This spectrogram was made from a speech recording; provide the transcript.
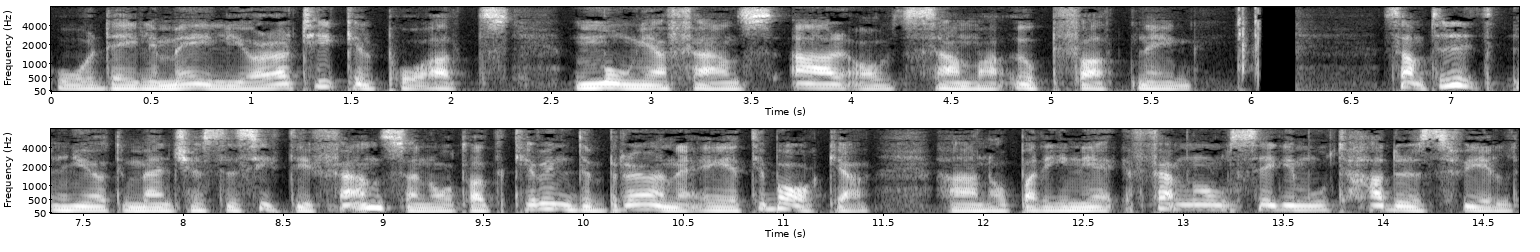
och Daily Mail gör artikel på att många fans är av samma uppfattning. Samtidigt njöt Manchester City-fansen åt att Kevin De Bruyne är tillbaka. Han hoppade in i 5-0-seger mot Huddersfield,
